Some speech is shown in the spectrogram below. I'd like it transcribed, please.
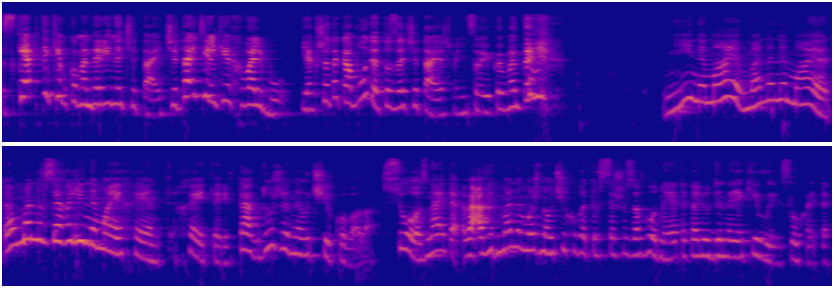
Скептиків коментарі не читай. Читай тільки хвальбу. Якщо така буде, то зачитаєш мені свої коментарі. Ні, немає, в мене немає. Та в мене взагалі немає хейтерів. Так, дуже не очікувала. Все, знаєте, а від мене можна очікувати все, що завгодно. Я така людина, як і ви. Слухайте.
